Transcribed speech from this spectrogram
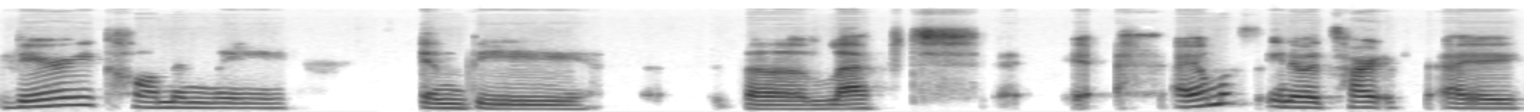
very commonly in the the left, I almost you know it's hard. I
